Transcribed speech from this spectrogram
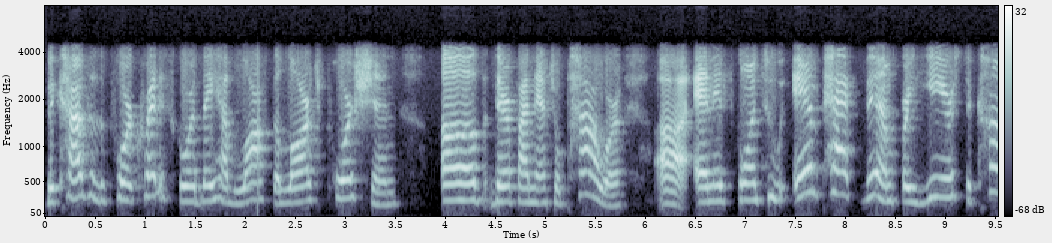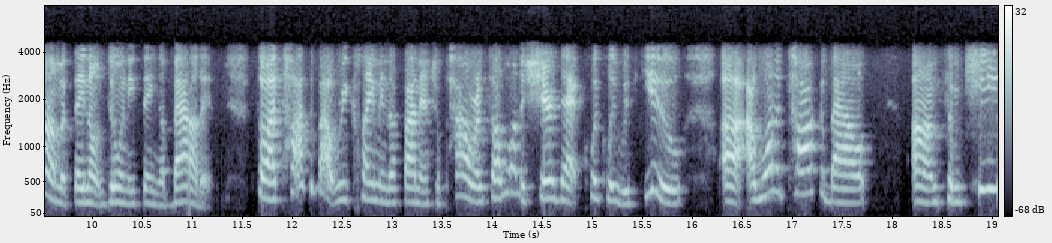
because of the poor credit score, they have lost a large portion of their financial power. Uh, and it's going to impact them for years to come if they don't do anything about it. So I talked about reclaiming the financial power, and so I want to share that quickly with you. Uh, I want to talk about um, some key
